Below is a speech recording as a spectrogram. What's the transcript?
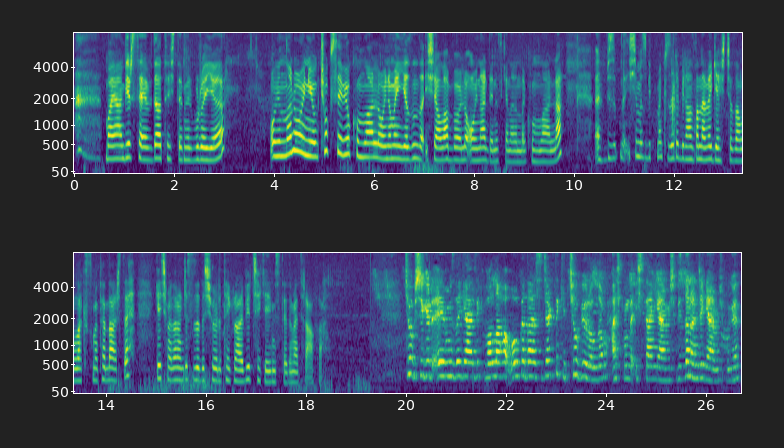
Bayağı bir sevdi Ateş Demir burayı. Oyunlar oynuyor. Çok seviyor kumlarla oynamayı. Yazın da inşallah böyle oynar deniz kenarında kumlarla. Eh, Bizim de işimiz bitmek üzere. Birazdan eve geçeceğiz Allah kısmet ederse. Geçmeden önce size de şöyle tekrar bir çekeyim istedim etrafa. Çok şükür evimize geldik. Vallahi o kadar sıcaktı ki çok yoruldum. Aşkım da işten gelmiş. Bizden önce gelmiş bugün.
